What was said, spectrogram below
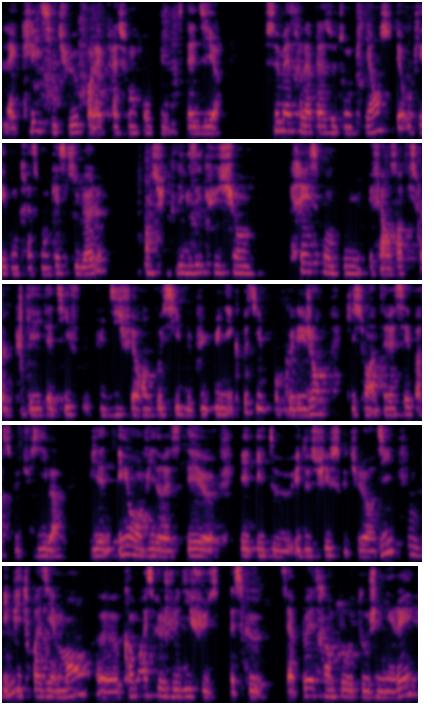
la clé si tu veux pour la création de contenu. C'est-à-dire se mettre à la place de ton client, se dire ok concrètement qu'est-ce qu'ils veulent? Ensuite l'exécution créer ce contenu et faire en sorte qu'il soit le plus qualitatif, le plus différent possible, le plus unique possible pour que les gens qui sont intéressés par ce que tu dis bah, viennent et ont envie de rester euh, et, et, de, et de suivre ce que tu leur dis. Mhm. Et puis troisièmement, euh, comment est-ce que je le diffuse? Parce que ça peut être un peu autogénéré,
